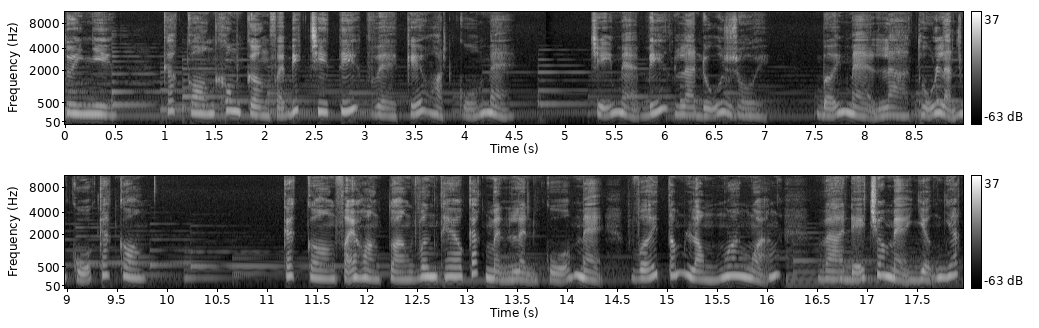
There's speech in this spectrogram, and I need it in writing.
Tuy nhiên, các con không cần phải biết chi tiết về kế hoạch của mẹ. Chỉ mẹ biết là đủ rồi, bởi mẹ là thủ lãnh của các con các con phải hoàn toàn vâng theo các mệnh lệnh của mẹ với tấm lòng ngoan ngoãn và để cho mẹ dẫn dắt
